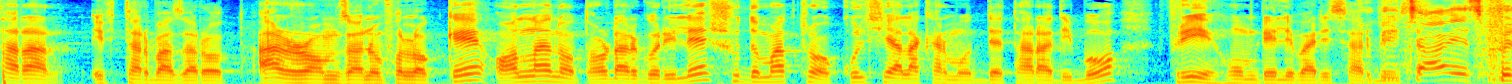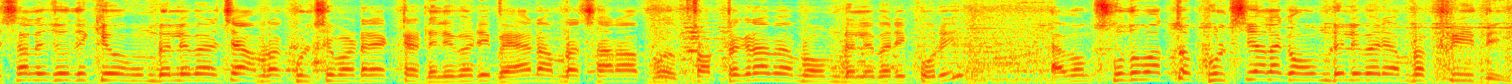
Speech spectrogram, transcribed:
তারার ইফতার বাজারত। আর রমজান উপলক্ষে অনলাইনত অর্ডার করিলে শুধুমাত্র কুলসি এলাকার মধ্যে তারা দিব ফ্রি হোম ডেলিভারি সার্ভিস চাই স্পেশালি যদি কেউ হোম ডেলিভারি চায় আমরা খুলশি মাঠের একটা ডেলিভারি ভ্যান আমরা সারা চট্টগ্রামে আমরা হোম ডেলিভারি করি এবং শুধুমাত্র খুলশি এলাকা হোম ডেলিভারি আমরা ফ্রি দিই।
